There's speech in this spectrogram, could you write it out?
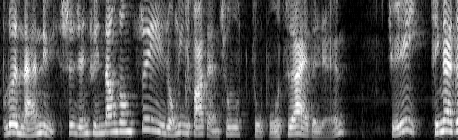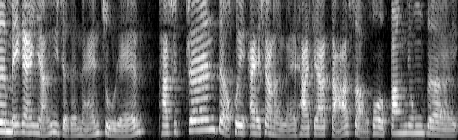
不论男女，是人群当中最容易发展出主仆之爱的人。举例，情爱跟美感养育者的男主人，他是真的会爱上了来他家打扫或帮佣的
